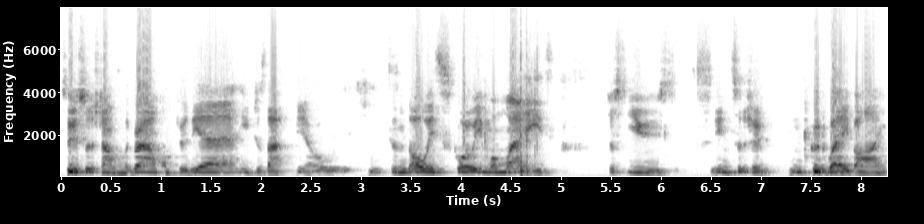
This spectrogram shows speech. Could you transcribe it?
two touchdowns on the ground, one through the air. He does that. You know, he doesn't always score in one way. He's just used in such a good way by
